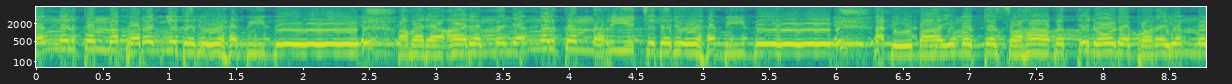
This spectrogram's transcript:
ഞങ്ങൾക്കൊന്ന് പറഞ്ഞു തരൂ ഹബീബേ. അവരാരെന്ന് ഞങ്ങൾക്കൊന്ന് അറിയിച്ചു തരൂ ഹബീബേ. ഹബീബായ മൊത്ത സഹാബത്തിനോട് പറയുന്ന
